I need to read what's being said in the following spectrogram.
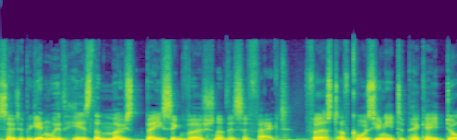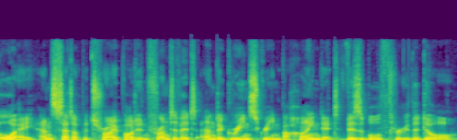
So to begin with, here's the most basic version of this effect. First, of course, you need to pick a doorway and set up a tripod in front of it and a green screen behind it, visible through the door.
